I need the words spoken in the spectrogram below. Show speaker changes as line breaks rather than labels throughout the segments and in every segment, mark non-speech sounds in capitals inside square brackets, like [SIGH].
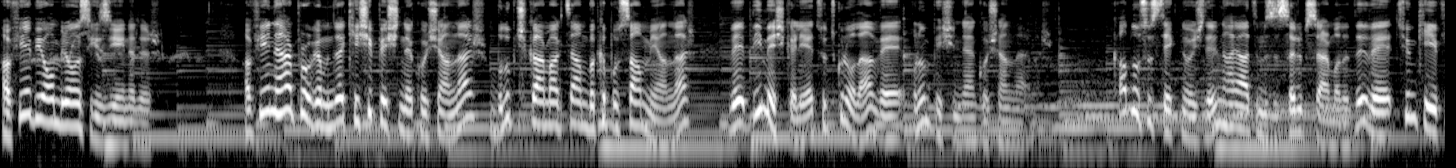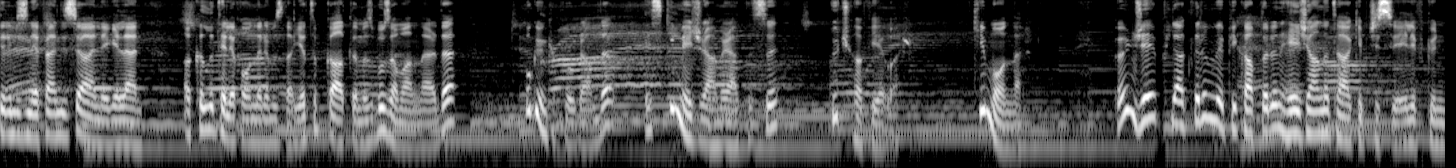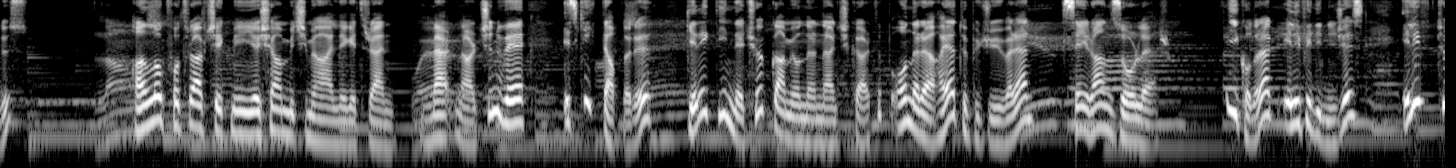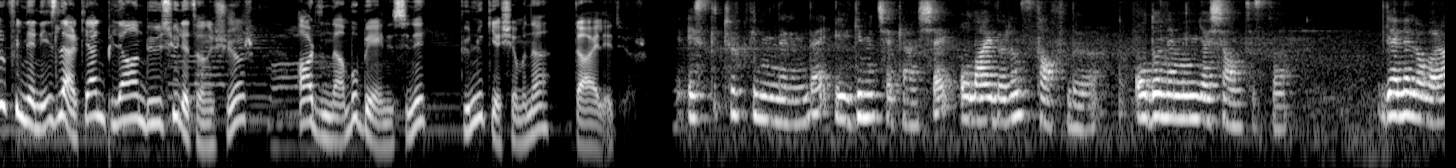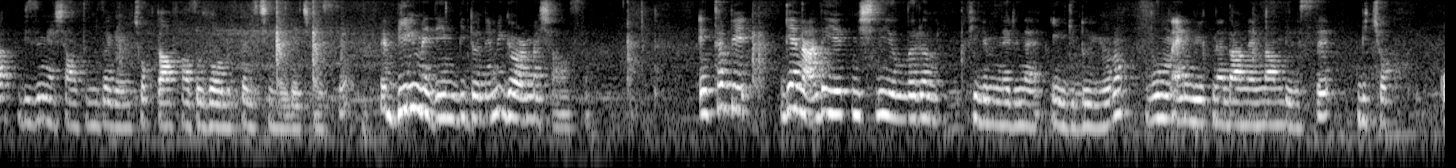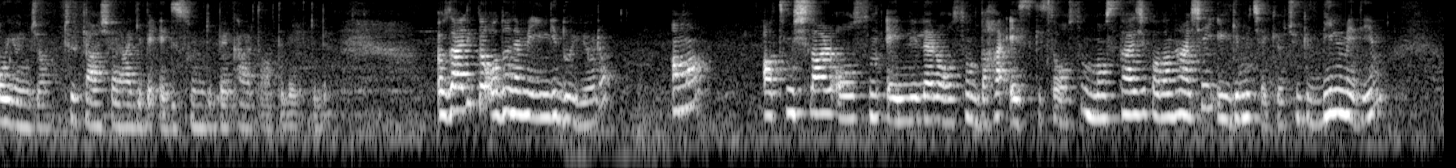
Hafiye bir 11-18 yayınıdır. Hafiye'nin her programında keşif peşinde koşanlar, bulup çıkarmaktan bakıp usanmayanlar ve bir meşgaleye tutkun olan ve onun peşinden koşanlar var. Kablosuz teknolojilerin hayatımızı sarıp sarmaladığı ve tüm keyiflerimizin efendisi haline gelen akıllı telefonlarımızda yatıp kalktığımız bu zamanlarda bugünkü programda eski mecra meraklısı 3 hafiye var. Kim onlar? Önce plakların ve pikapların heyecanlı takipçisi Elif Gündüz, analog fotoğraf çekmeyi yaşam biçimi haline getiren Mert Narçın ve eski kitapları gerektiğinde çöp kamyonlarından çıkartıp onlara hayat öpücüğü veren Seyran Zorlayer. İlk olarak Elif'i dinleyeceğiz. Elif Türk filmlerini izlerken plağın büyüsüyle tanışıyor. Ardından bu beğenisini günlük yaşamına dahil ediyor.
Eski Türk filmlerinde ilgimi çeken şey olayların saflığı, o dönemin yaşantısı. Genel olarak bizim yaşantımıza göre çok daha fazla zorluklar içinde geçmesi ve bilmediğim bir dönemi görme şansı. E tabi genelde 70'li yılların filmlerine ilgi duyuyorum. Bunun en büyük nedenlerinden birisi birçok oyuncu. Türkan Şoray gibi, Edison gibi, Kartal Tibet gibi. Özellikle o döneme ilgi duyuyorum. Ama 60'lar olsun, 50'ler olsun, daha eskisi olsun nostaljik olan her şey ilgimi çekiyor. Çünkü bilmediğim,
